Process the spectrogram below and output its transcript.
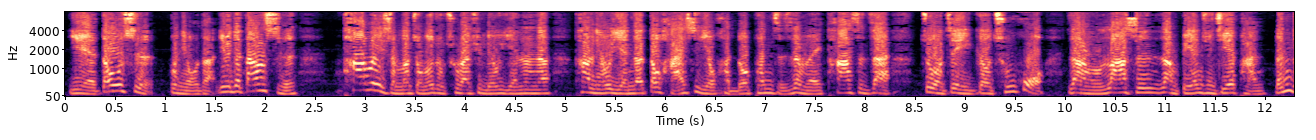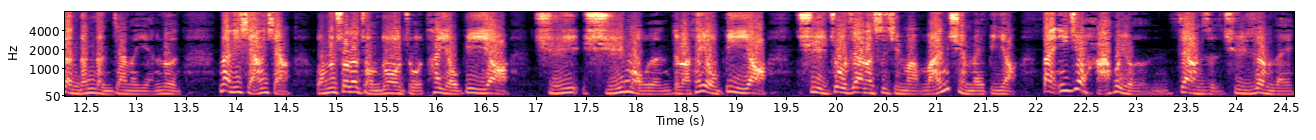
也都是不牛的，因为在当时，他为什么总舵主出来去留言了呢？他留言的都还是有很多喷子认为他是在做这一个出货，让拉升，让别人去接盘等等等等这样的言论。那你想想，我们说的总舵主，他有必要？徐徐某人，对吧？他有必要去做这样的事情吗？完全没必要。但依旧还会有人这样子去认为。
